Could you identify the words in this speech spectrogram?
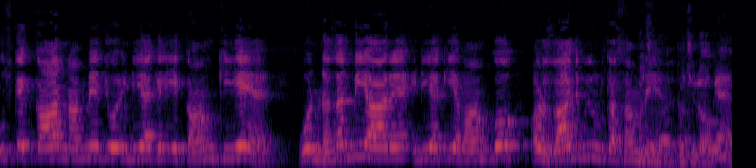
उसके कारनामे जो इंडिया के लिए काम किए हैं वो नज़र भी आ रहे हैं इंडिया की आवाम को और रिज़ल्ट भी उनका सामने कुछ, है। कुछ लोग हैं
